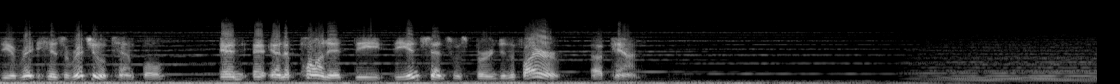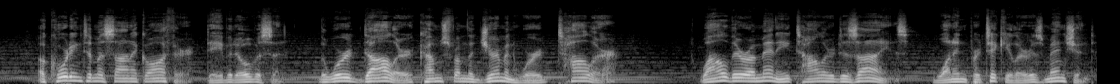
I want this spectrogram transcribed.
the his original temple, and and upon it the the incense was burned in the fire uh, pan. According to Masonic author David Ovason, the word dollar comes from the German word Taler. While there are many Taler designs, one in particular is mentioned,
